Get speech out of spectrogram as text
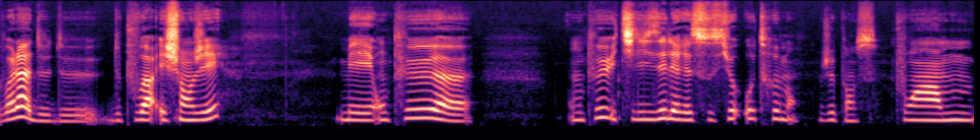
voilà, de, pouvoir échanger. Mais on peut, euh, on peut utiliser les réseaux sociaux autrement, je pense, pour un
